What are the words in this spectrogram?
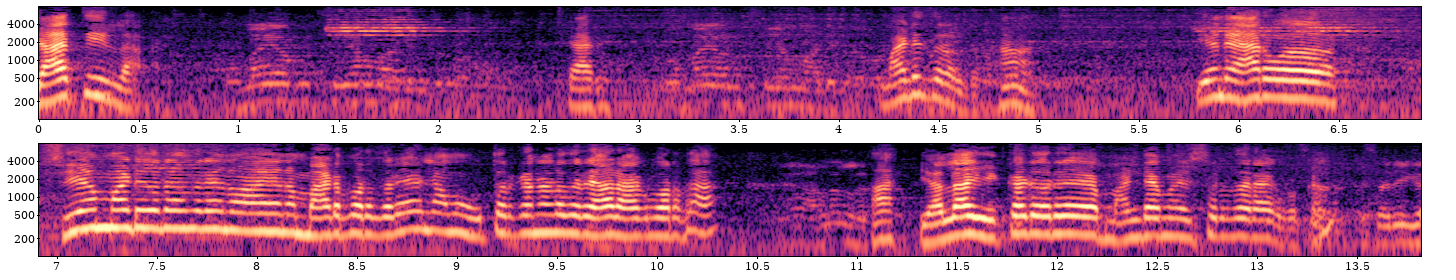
ಜಾತಿ ಇಲ್ಲ. ಯಾರು? ಮಾಡಿದ್ರಲ್ರಿ ಹಾಂ. ಏನು ಯಾರು ಸಿ ಎಂ ಮಾಡಿದ್ರೆ ಅಂದ್ರೆ ಏನು ಮಾಡಬಾರ್ದ್ರೆ, ನಮ್ಮ ಉತ್ತರ ಕನ್ನಡದವ್ರು ಯಾರು ಆಗಬಾರ್ದಾ? ಎಲ್ಲ ಈ ಕಡೆಯವರೇ ಮಂಡ್ಯ ಮೈಸೂರದವ್ರು ಆಗ್ಬೇಕಲ್ಲ. ಈಗ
